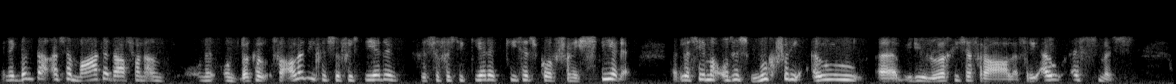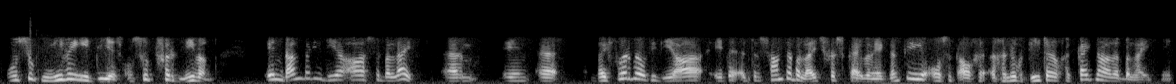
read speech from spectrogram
En ek dink daar is 'n mate daarvan ontwikkel veral in die gesofistikeerde gesofistikeerde kieserskorps van die stede. Dat hulle sê maar ons is moeg vir die ou uh, ideologiese verhale, vir die ou ismes. Ons soek nuwe idees, ons soek vernuwing. En dan by die DA se beleid. Ehm um, en uh byvoorbeeld die DA het 'n interessante beleidsverskywing. Ek dink nie ons het al ge genoeg detail gekyk na hulle beleid nie.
